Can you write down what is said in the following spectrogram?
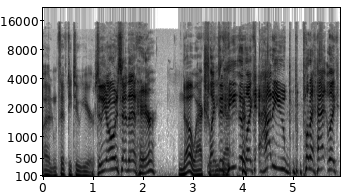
in 52 years. Did he always have that hair? No, actually. Like, did that, he? Like, how do you put a hat? Like,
